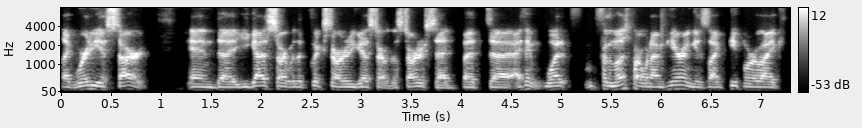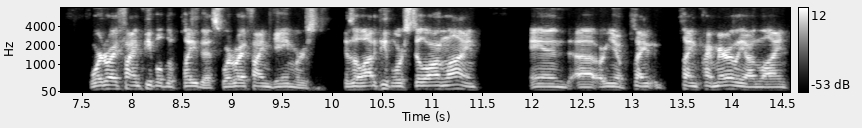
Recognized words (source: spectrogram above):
like where do you start? And uh, you got to start with a quick starter. You got to start with a starter set. But uh, I think what, for the most part, what I'm hearing is like people are like, where do I find people to play this? Where do I find gamers? Because a lot of people are still online and uh, or you know playing playing primarily online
